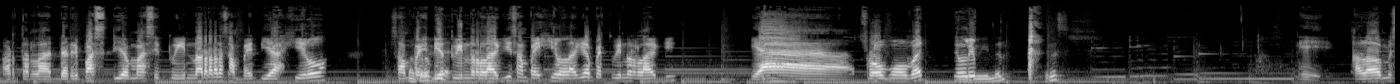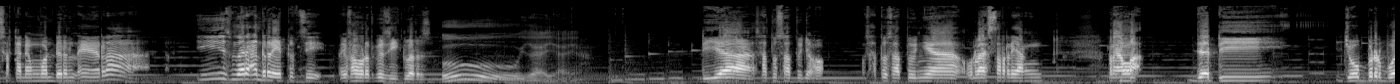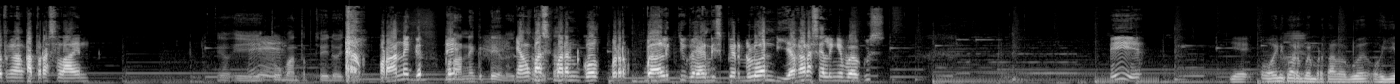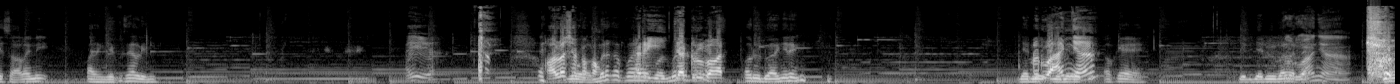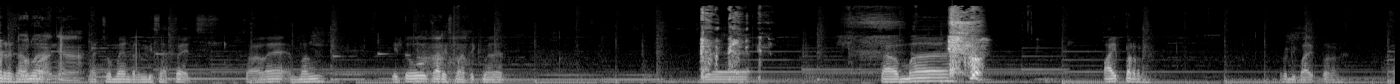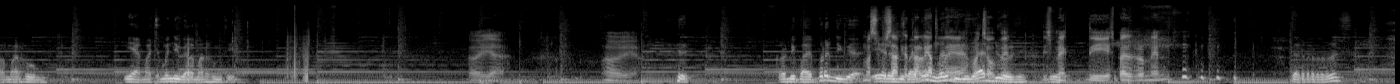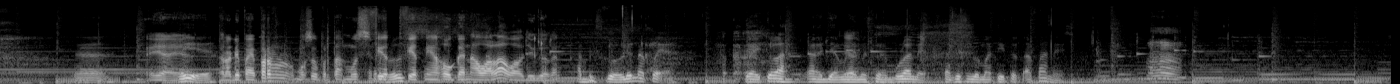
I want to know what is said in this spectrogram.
Orton lah dari pas dia masih twinner sampai dia heal sampai dia apa- twinner lagi sampai heal lagi sampai twinner lagi ya promo banget iya. nyelip Winner. Terus nih kalau misalkan yang modern era Ih sebenarnya underrated sih Tapi favorit gue Ziggler sih. Uh, ya ya ya. Dia satu-satunya Satu-satunya wrestler yang Rela Jadi Jobber buat ngangkat wrestler lain Yo, Iya. itu mantep cuy doi. Perannya gede Perannya gede loh. Yang pas kemarin Goldberg balik juga Yang di spear duluan dia Karena sellingnya bagus Iya ya oh ini korban pertama gue. Oh iya soalnya ini paling jago selling. Iya Kalau siapa kok? Dari Goldberg jadul apa? banget. Oh dua-duanya nih. Jadul- Dua-duanya? jadi- Oke. Jadi jadul banget. ya? Dua-duanya. Bener sama. Macho Man Randy Savage. Soalnya emang itu karismatik banget. Ya sama Piper. Roddy Piper almarhum. Iya, Man juga almarhum sih. Oh iya. Oh iya. Roddy Piper juga Masih iya, bisa Roddy kita Piper lihat lah ya Macho Man sih. di Smack di Spider-Man. Terus nah, Iya, Iya. iya. Roddy Piper musuh pertama musuh feudnya Hogan awal-awal juga kan. habis Golden apa ya? Ya itulah ah, zaman-zaman 90-an ya. Tapi sebelum Attitude apa nih? Hmm.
